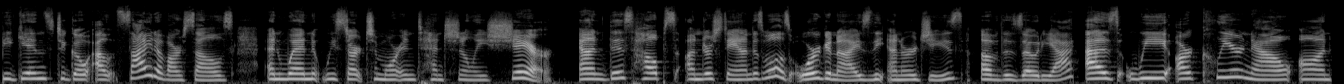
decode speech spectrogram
begins to go outside of ourselves and when we start to more intentionally share. And this helps understand as well as organize the energies of the zodiac as we are clear now on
